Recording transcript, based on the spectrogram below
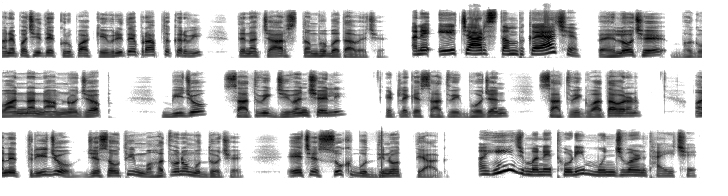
અને પછી તે કૃપા કેવી રીતે પ્રાપ્ત કરવી તેના ચાર સ્તંભ બતાવે છે. અને એ ચાર સ્તંભ કયા છે? પહેલો છે ભગવાનના નામનો જપ બીજો સાત્વિક જીવનશૈલી એટલે કે સાત્વિક ભોજન સાત્વિક વાતાવરણ અને ત્રીજો જે સૌથી મહત્વનો મુદ્દો છે એ છે સુખ બુદ્ધિનો ત્યાગ. અહીં જ મને થોડી મૂંઝવણ થાય છે.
